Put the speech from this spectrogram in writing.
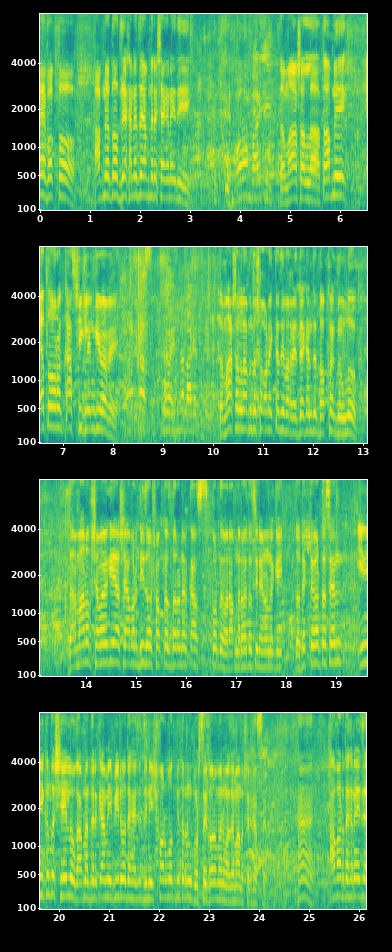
এ ভক্ত আপনি তো যেখানে যাই আপনার সেখানেই দিই। গরম ভাই খুব। তো মাশাল্লাহ তো আপনি এত কাজ শিখলেন কীভাবে? তো মাশাল্লাহ আপনি তো অনেক কাজে পারেন। দেখেন যে দক্ষ একজন লোক, যার মানব সেবা এগিয়ে আসে, আবার নিজেও সব কাজ ধরনের কাজ করতে পারে। আপনারা হয়তো চিনেন অনেকেই। তো দেখতে পারতেছেন, ইনি কিন্তু সেই লোক। আপনাদেরকে আমি ভিডিও দেখাইছি যিনি শরবত বিতরণ করছে গরমের মাঝে মানুষের কাছে। হ্যাঁ আবার দেখেন এই যে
